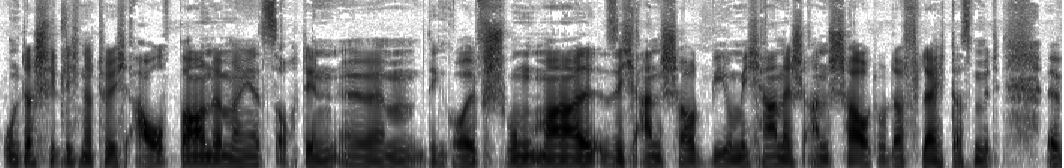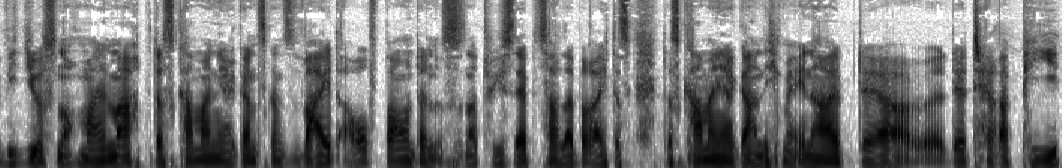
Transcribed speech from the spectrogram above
unterschiedlich natürlich aufbauen, wenn man jetzt auch den, ähm, den Golfschwung mal sich anschaut, biomechanisch anschaut oder vielleicht das mit äh, Videos nochmal macht. Das kann man ja ganz, ganz weit aufbauen. Dann ist es natürlich Selbstzahlerbereich. Das, das kann man ja gar nicht mehr innerhalb der, der Therapie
